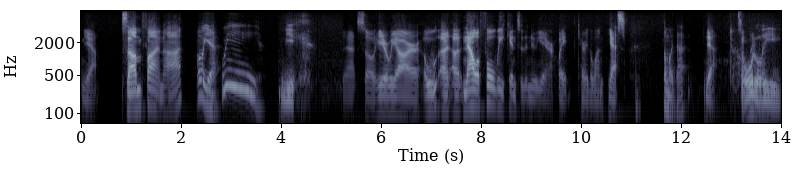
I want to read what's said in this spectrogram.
yeah, some fun, huh? Oh yeah, wee. Eek. Yeah. So here we are, uh, uh, now a full week into the new year. Wait, carry the one. Yes. Something like that. Yeah. Totally.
